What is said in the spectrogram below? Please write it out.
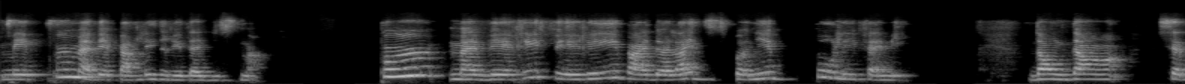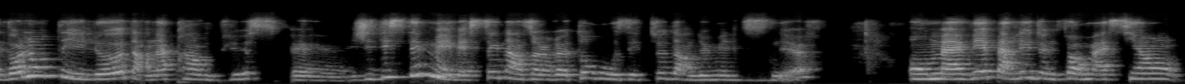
mais peu m'avaient parlé de rétablissement. Peu m'avaient référé vers de l'aide disponible pour les familles. Donc, dans cette volonté-là d'en apprendre plus, euh, j'ai décidé de m'investir dans un retour aux études en 2019 on m'avait parlé d'une formation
